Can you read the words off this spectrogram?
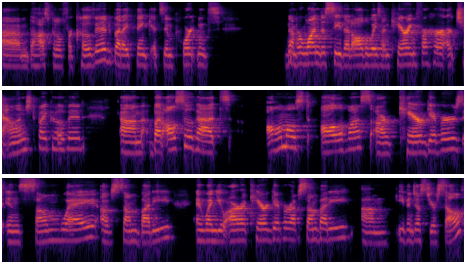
um, the hospital for COVID, but I think it's important, number one, to see that all the ways I'm caring for her are challenged by COVID, um, but also that almost all of us are caregivers in some way of somebody and when you are a caregiver of somebody, um, even just yourself,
